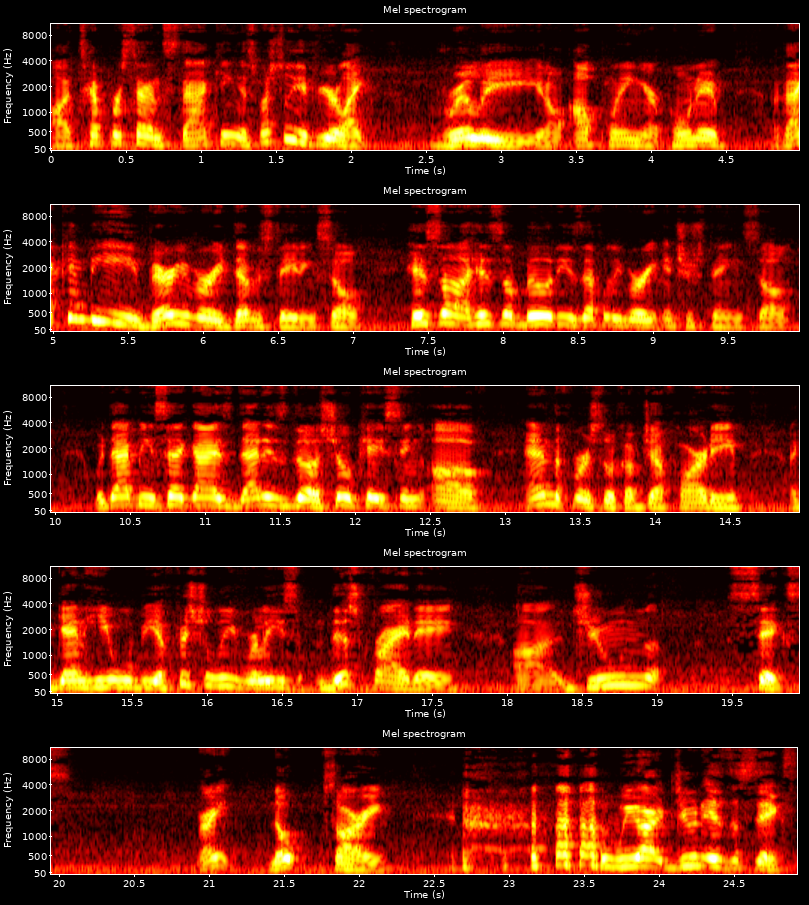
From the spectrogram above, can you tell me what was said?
10% uh, stacking, especially if you're like really, you know, outplaying your opponent, that can be very, very devastating. So his uh, his ability is definitely very interesting. So with that being said, guys, that is the showcasing of and the first look of Jeff Hardy. Again, he will be officially released this Friday, uh, June 6th. Right? Nope, sorry. we are, June is the 6th.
